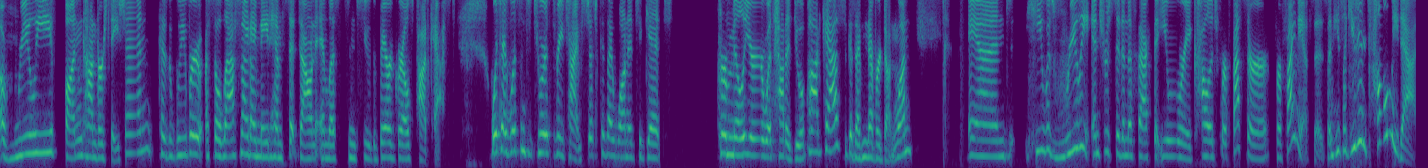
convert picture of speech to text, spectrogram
a really fun conversation because we were so last night I made him sit down and listen to the Bear Grillz podcast, which I listened to two or three times just because I wanted to get familiar with how to do a podcast because I've never done one. And he was really interested in the fact that you were a college professor for finances. And he's like, You didn't tell me that.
